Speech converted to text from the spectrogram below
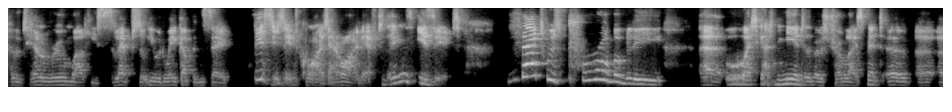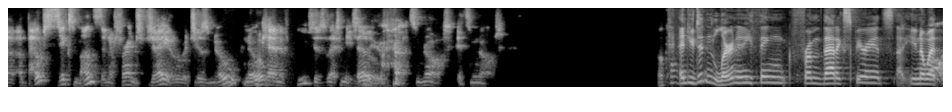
hotel room while he slept so he would wake up and say, this isn't quite how I left things, is it? That was probably uh, what got me into the most trouble. I spent uh, uh, uh, about six months in a French jail, which is no no Oh. can of peaches, let me tell you. it's not. It's not. Okay. And you didn't learn anything from that experience? Uh, You know what? Oh,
